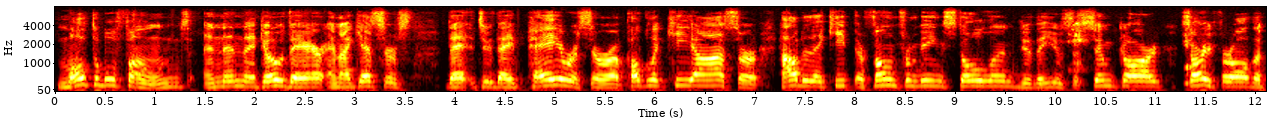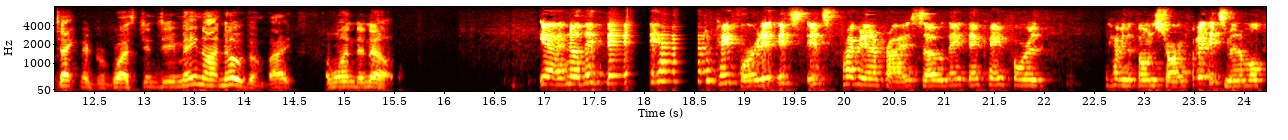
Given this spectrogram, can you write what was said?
multiple phones, and then they go there, and I guess there's that. Do they pay, or is there a public kiosk, or how do they keep their phone from being stolen? Do they use a SIM card? Sorry for all the technical questions. You may not know them, but I wanted to know. Yeah, no, they, they have to pay for it. it. It's it's private enterprise, so they, they pay for having the phones charged, but it's minimal.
